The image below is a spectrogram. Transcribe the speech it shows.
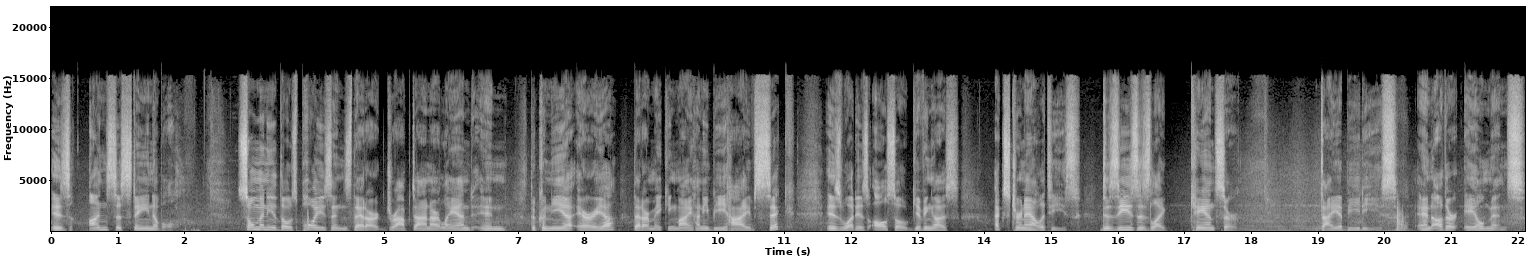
is unsustainable. So many of those poisons that are dropped on our land in the Kunia area that are making my honeybee hives sick is what is also giving us externalities, diseases like cancer, diabetes, and other ailments.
